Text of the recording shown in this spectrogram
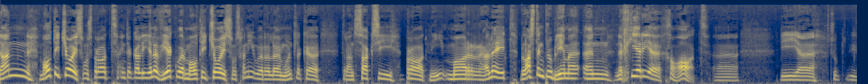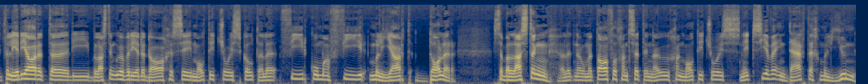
Dan MultiChoice, ons praat eintlik al die hele week oor MultiChoice. Ons gaan nie oor hulle moontlike transaksie praat nie, maar hulle het belastingprobleme in Nigerië gehad. Uh die uh so die verlede jaar het uh, die belastingowerhede daar gesê MultiChoice skuld hulle 4,4 miljard dollar se belasting. Hulle het nou om 'n tafel gaan sit en nou gaan MultiChoice net 37 miljoen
